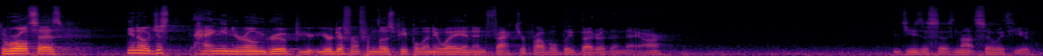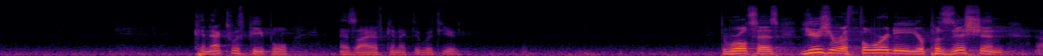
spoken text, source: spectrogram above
The world says, you know, just hang in your own group. You're, different from those people anyway, and in fact, you're probably better than they are. And Jesus says, not so with you. Connect with people as I have connected with you. The world says, use your authority, your position uh,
